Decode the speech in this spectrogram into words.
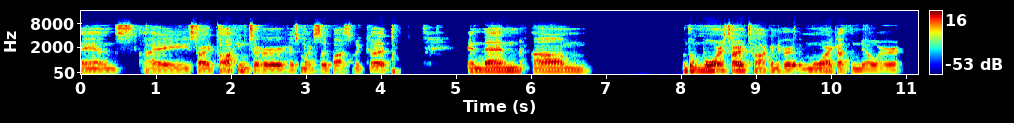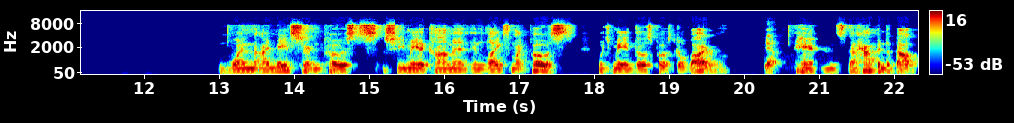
and I started talking to her as much as I possibly could. And then um, the more I started talking to her, the more I got to know her, when I made certain posts, she made a comment and liked my posts, which made those posts go viral. Yeah. And that happened about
